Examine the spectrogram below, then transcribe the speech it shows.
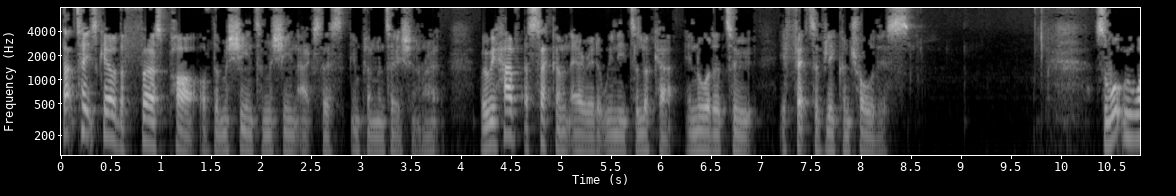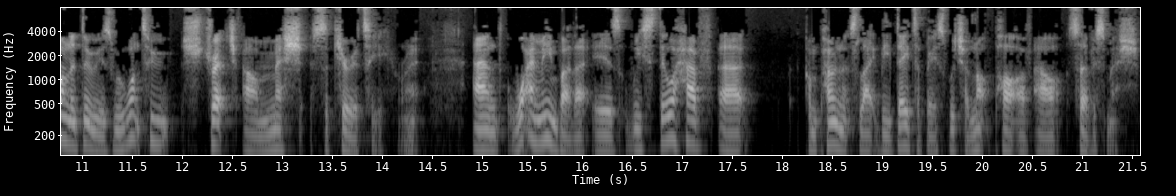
that takes care of the first part of the machine-to-machine -machine access implementation, right? But we have a second area that we need to look at in order to effectively control this. So what we want to do is we want to stretch our mesh security, right? And what I mean by that is we still have uh, components like the database, which are not part of our service mesh.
